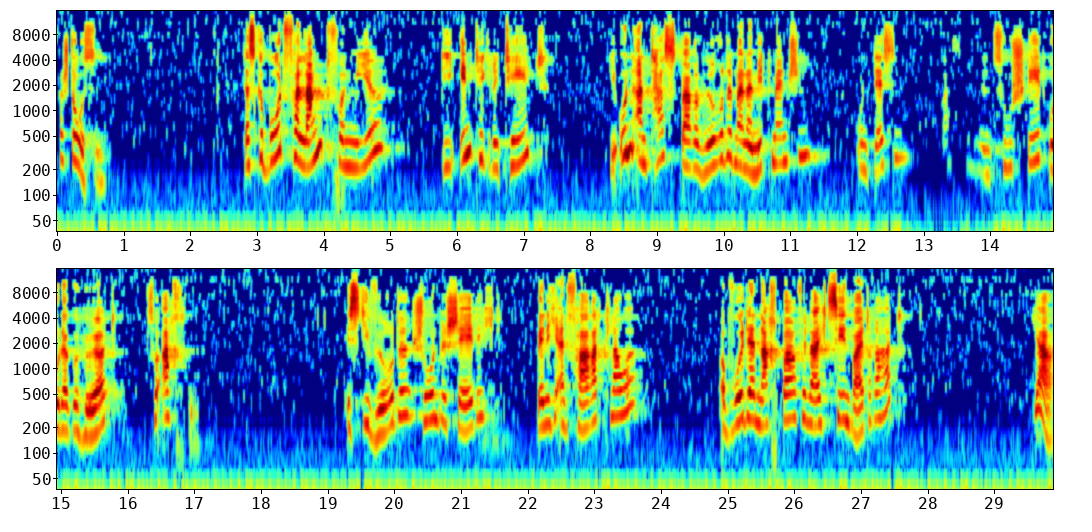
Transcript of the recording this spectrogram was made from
verstoßen. Das Gebot verlangt von mir die Integrität, die unantastbare Würde meiner Mitmenschen und dessen, was ihnen zusteht oder gehört, zu achten. Ist die Würde schon beschädigt, wenn ich ein Fahrrad klaue, obwohl der Nachbar vielleicht zehn weitere hat? Ja,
